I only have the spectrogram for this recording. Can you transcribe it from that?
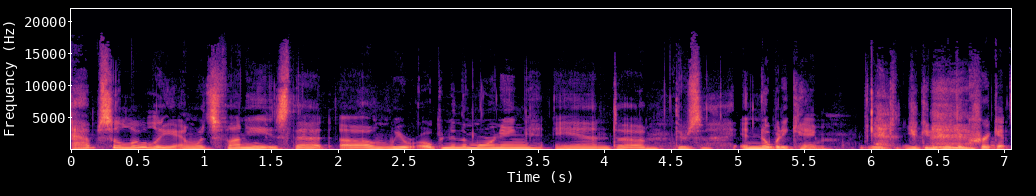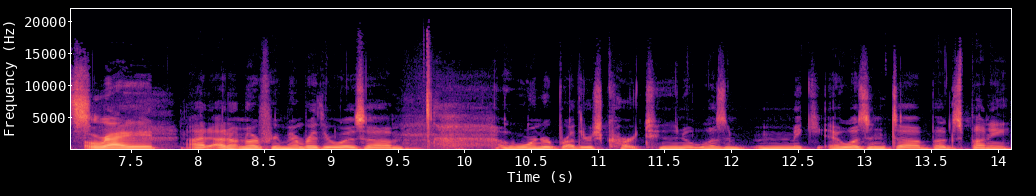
Absolutely. And what's funny is that um, we were open in the morning, and um, there's and nobody came. You, you can hear the crickets. right. I, I, don't know if you remember there was. Um, a Warner Brothers cartoon. It wasn't Mickey. It wasn't uh, Bugs Bunny,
